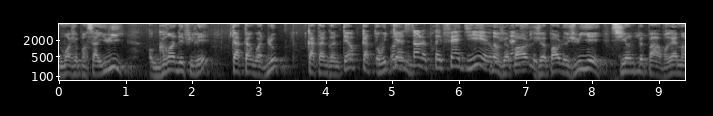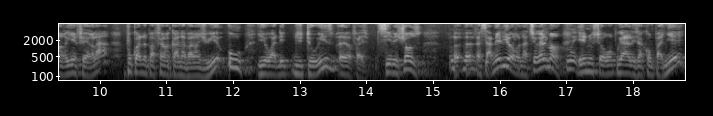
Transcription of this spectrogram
moi je pense à huit grands défilés, quatre en Guadeloupe, 4 à 4 week-ends. Pour l'instant, le préfet dit. Euh, non, je parle, je parle de juillet. Si on ne peut pas vraiment rien faire là, pourquoi ne pas faire un carnaval en juillet où il y aura du tourisme euh, Enfin, si les choses euh, euh, s'améliorent naturellement. Et nous serons prêts à les accompagner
